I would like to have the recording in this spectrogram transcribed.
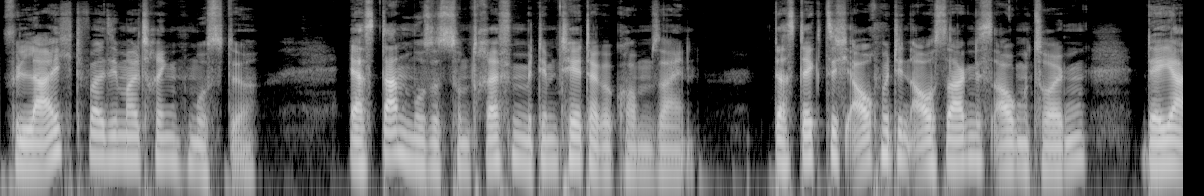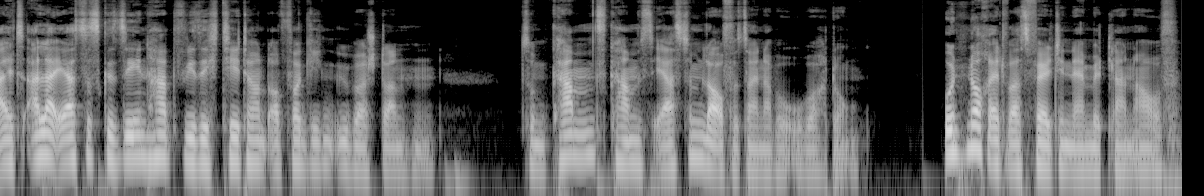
Vielleicht, weil sie mal dringend musste. Erst dann muss es zum Treffen mit dem Täter gekommen sein. Das deckt sich auch mit den Aussagen des Augenzeugen, der ja als allererstes gesehen hat, wie sich Täter und Opfer gegenüberstanden. Zum Kampf kam es erst im Laufe seiner Beobachtung. Und noch etwas fällt den Ermittlern auf.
